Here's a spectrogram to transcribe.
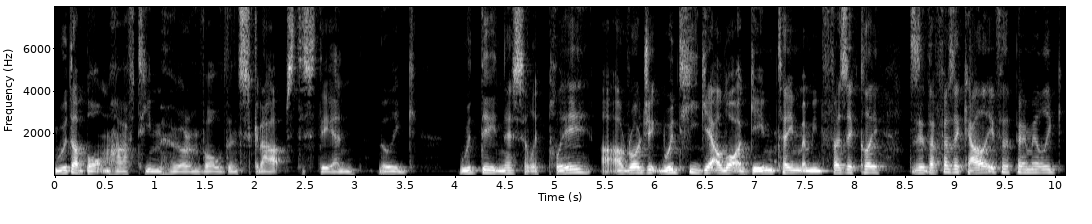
Would a bottom half team who are involved in scraps to stay in the league? would they necessarily play a, Rogic? Would he get a lot of game time? I mean, physically, does he have the physicality for the Premier League?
